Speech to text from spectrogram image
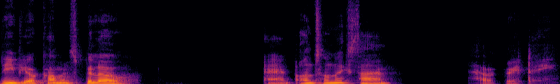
leave your comments below. And until next time, have a great day.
